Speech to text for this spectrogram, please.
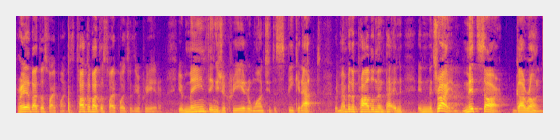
Pray about those five points. Talk about those five points with your creator. Your main thing is your creator wants you to speak it out. Remember the problem in, in, in Mitzrayim, Mitzar, Garon.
